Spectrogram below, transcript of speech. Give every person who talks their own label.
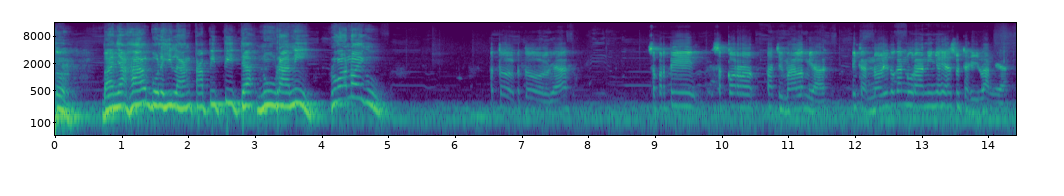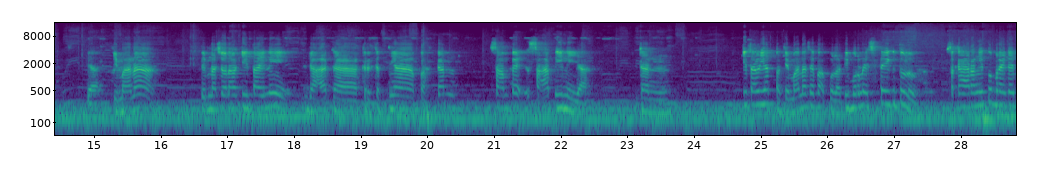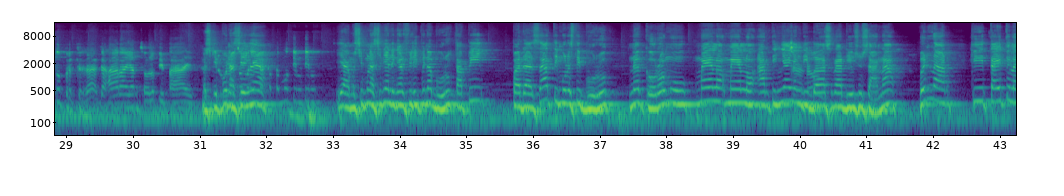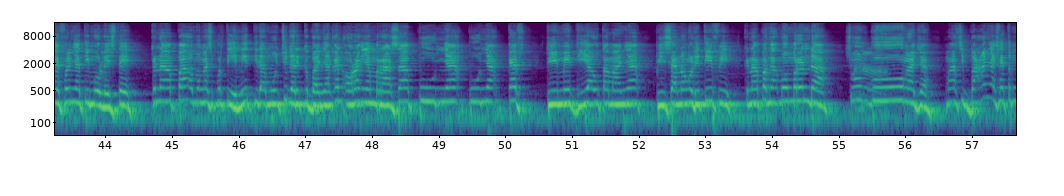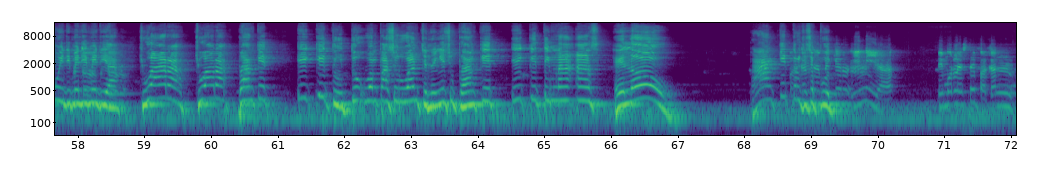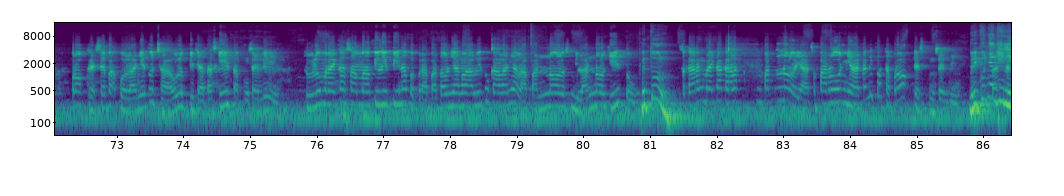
Speaker 1: Tuh. Banyak hal boleh hilang tapi tidak nurani. Rungokno iku.
Speaker 2: Betul, betul ya. Seperti skor tadi malam ya. 3-0 itu kan nuraninya ya sudah hilang ya. Ya, gimana tim nasional kita ini nggak ada gregetnya bahkan sampai saat ini ya. Dan kita lihat bagaimana sepak bola Timur Leste gitu loh. Sekarang itu mereka itu bergerak ke arah yang jauh lebih baik.
Speaker 1: Meskipun
Speaker 2: Dulu
Speaker 1: hasilnya
Speaker 2: ketemu tim-tim
Speaker 1: Ya meskipun hasilnya dengan Filipina buruk tapi pada saat Timur Leste buruk negoromu melok-melok. Artinya yang dibahas Radio Susana benar kita itu levelnya Timur Leste kenapa omongan seperti ini tidak muncul dari kebanyakan orang yang merasa punya punya caps di media utamanya bisa nongol di TV kenapa nggak mau merendah sumbung aja masih banyak saya temui di media-media juara juara bangkit Iki duduk wong Pasuruan jenenge Subangkit. Iki tim naas. Hello. Bangkit terus disebut.
Speaker 2: Ini ya Timur Leste bahkan progres sepak bolanya itu jauh lebih di atas kita Bung Sandy. Dulu mereka sama Filipina beberapa tahun yang lalu itu kalahnya 8-0, 9-0 gitu.
Speaker 1: Betul.
Speaker 2: Sekarang mereka kalah 4-0 ya, separuhnya. Kan itu ada progres Bung Sandy.
Speaker 1: Berikutnya
Speaker 2: Bahkan
Speaker 1: gini,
